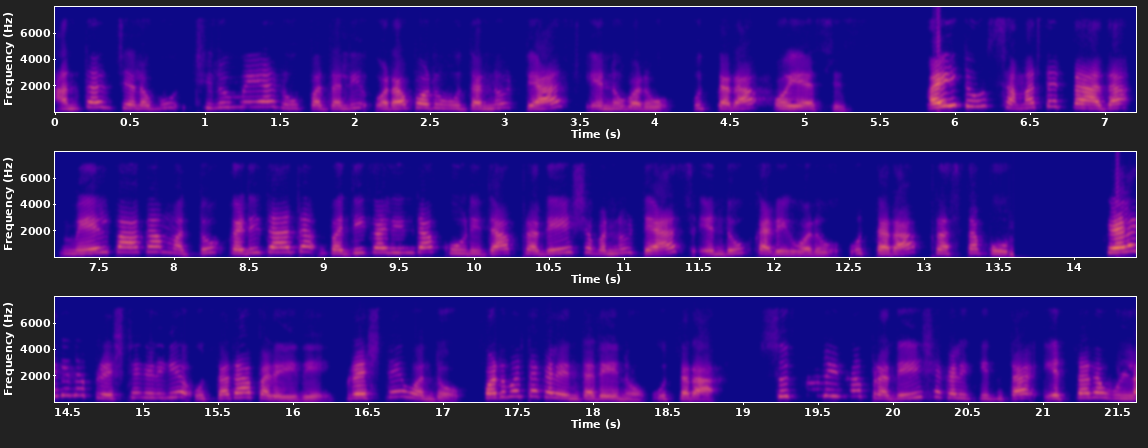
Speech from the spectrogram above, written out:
ಅಂತರ್ಜಲವು ಚಿಲುಮೆಯ ರೂಪದಲ್ಲಿ ಹೊರಬರುವುದನ್ನು ಡ್ಯಾಶ್ ಎನ್ನುವರು. ಉತ್ತರ ಒಯಸಿಸ್ ಐದು, ಸಮತಟ್ಟಾದ ಮೇಲ್ಭಾಗ ಮತ್ತು ಕಡಿದಾದ ಬದಿಗಳಿಂದ ಕೂಡಿದ ಪ್ರದೇಶವನ್ನು ಡ್ಯಾಶ್ ಎಂದು ಕರೆಯುವರು. ಉತ್ತರ, ಪ್ರಸ್ಥಭೂಮಿ. ಕೆಳಗಿನ ಪ್ರಶ್ನೆಗಳಿಗೆ ಉತ್ತರ ಬರೆಯಿರಿ ಪ್ರಶ್ನೆ ಒಂದು, ಪರ್ವತಗಳೆಂದರೇನು? ಉತ್ತರ, ಸುತ್ತಲಿನ ಪ್ರದೇಶಗಳಿಗಿಂತ ಎತ್ತರವುಳ್ಳ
